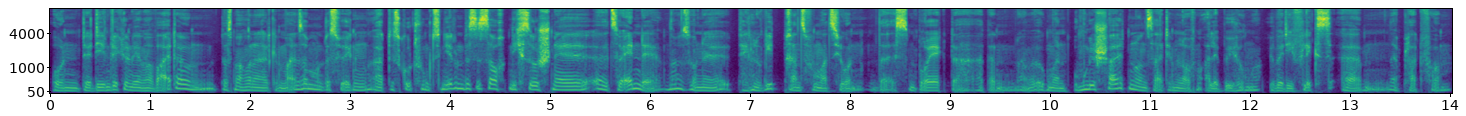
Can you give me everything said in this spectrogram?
Und äh, die entwickeln wir immer weiter und das machen wir dann halt gemeinsam. Und deswegen hat es gut funktioniert. Und das ist auch nicht so schnell äh, zu Ende. Ne? So eine Technologietransformation, da ist ein Projekt, da dann haben wir irgendwann umgeschalten und seitdem laufen alle Büchungen über die Flix-Plattform. Ähm,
